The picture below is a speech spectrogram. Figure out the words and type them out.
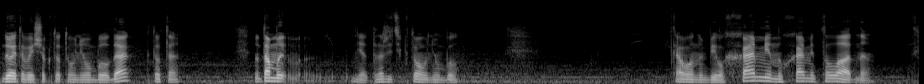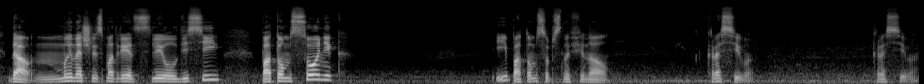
До этого еще кто-то у него был, да? Кто-то... Ну там... И... Нет, подождите, кто у него был? Кого он убил? Хами? Ну, Хами-то ладно. Да, мы начали смотреть с Lil DC, потом Соник, и потом, собственно, финал. Красиво. Красиво.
